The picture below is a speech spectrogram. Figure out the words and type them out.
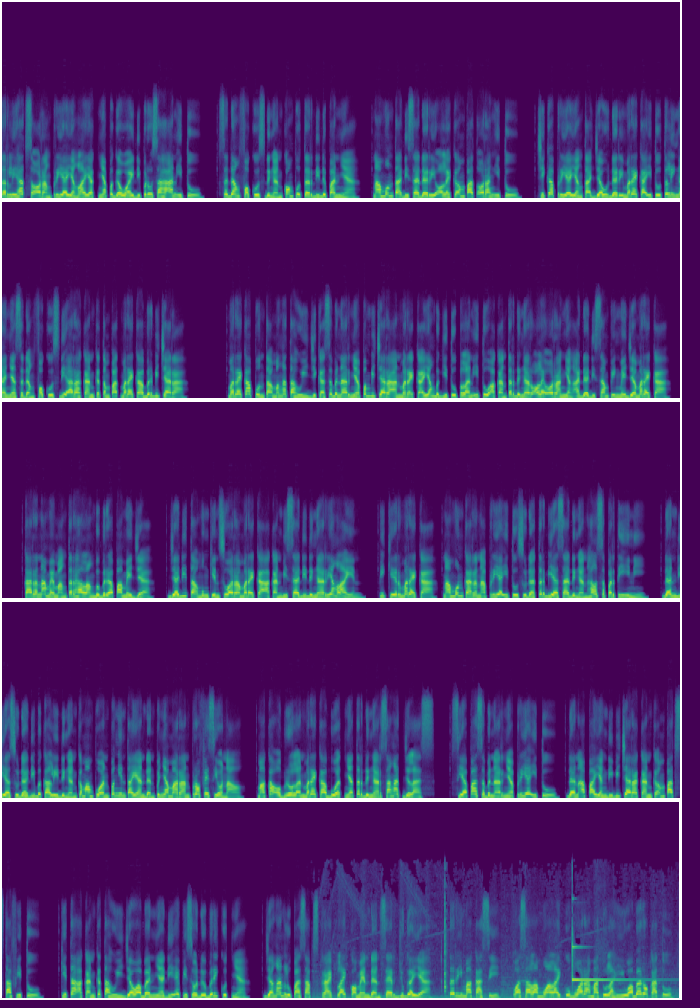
Terlihat seorang pria yang layaknya pegawai di perusahaan itu. Sedang fokus dengan komputer di depannya. Namun tak disadari oleh keempat orang itu. Jika pria yang tak jauh dari mereka itu telinganya sedang fokus diarahkan ke tempat mereka berbicara. Mereka pun tak mengetahui jika sebenarnya pembicaraan mereka yang begitu pelan itu akan terdengar oleh orang yang ada di samping meja mereka. Karena memang terhalang beberapa meja. Jadi tak mungkin suara mereka akan bisa didengar yang lain. Pikir mereka. Namun karena pria itu sudah terbiasa dengan hal seperti ini. Dan dia sudah dibekali dengan kemampuan pengintaian dan penyamaran profesional maka obrolan mereka buatnya terdengar sangat jelas. Siapa sebenarnya pria itu, dan apa yang dibicarakan keempat staf itu? Kita akan ketahui jawabannya di episode berikutnya. Jangan lupa subscribe, like, komen, dan share juga ya. Terima kasih. Wassalamualaikum warahmatullahi wabarakatuh.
